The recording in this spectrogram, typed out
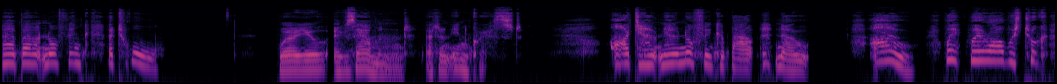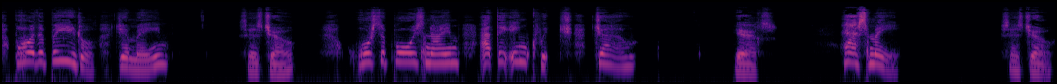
about nothink at all." "Were you examined at an inquest?" "I don't know nothink about no Oh, where where I was took by the beadle, do you mean?" says Jo. Was the boy's name at the inkwhich Jo?" "Yes." "That's me," says Jo.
